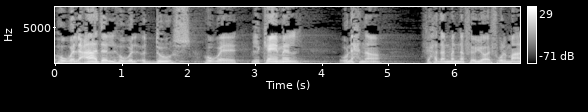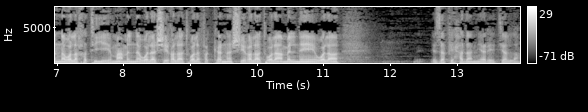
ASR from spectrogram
هو العادل هو القدوس هو الكامل ونحن في حدا منا في يقف يقول ما عنا ولا خطية ما عملنا ولا شيء غلط ولا فكرنا شيء غلط ولا عملناه ولا إذا في حدا يا ريت يلا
